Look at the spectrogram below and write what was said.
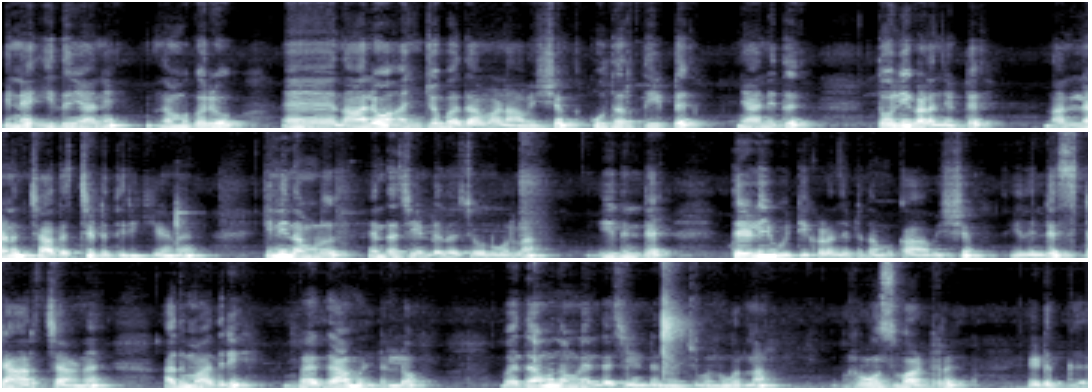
പിന്നെ ഇത് ഞാൻ നമുക്കൊരു നാലോ അഞ്ചോ ബദാമാണ് ആവശ്യം. കുതിർത്തിയിട്ട് ഞാനിത് തൊലി കളഞ്ഞിട്ട് നല്ലോണം ചതച്ചെടുത്തിരിക്കുകയാണ്. ഇനി നമ്മൾ എന്താ ചെയ്യേണ്ടതെന്ന് വെച്ചോന്ന് പറഞ്ഞാൽ ഇതിന്റെ തെളി ഊറ്റിക്കളഞ്ഞിട്ട് നമുക്ക് ആവശ്യം ഇതിന്റെ സ്റ്റാർച്ചാണ്. അതുമാതിരി ബദാം ഉണ്ടല്ലോ. ബദാം നമ്മൾ എന്താ ചെയ്യേണ്ടതെന്ന് വെച്ച് പറഞ്ഞു പറഞ്ഞാൽ റോസ് വാട്ടർ എടുക്കുക.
